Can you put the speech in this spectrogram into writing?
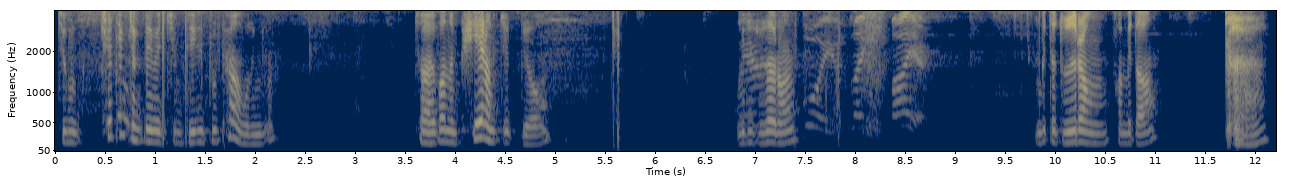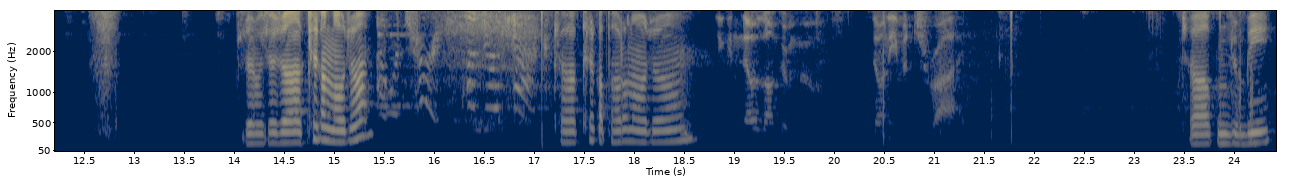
지금 채팅창 때문에 지금 되게 불편하거든요? 자, 이거는 피해랑 찍게요. 밑에 주사랑. 밑에 두드랑 갑니다. 주자랑 샤자 킬각 나오죠? 자 킬각 바로 나오죠. 자 been slain.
